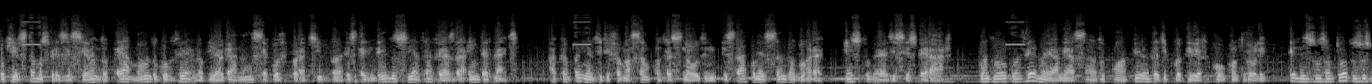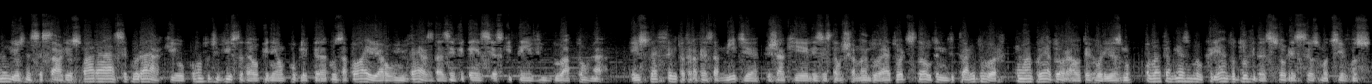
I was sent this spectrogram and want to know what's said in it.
O que estamos presenciando é a mão do governo e a ganância corporativa estendendo-se através da internet. A campanha de difamação contra Snowden está começando agora. Isto é de se esperar. Quando o governo é ameaçado com a perda de poder ou controle, eles usam todos os meios necessários para assegurar que o ponto de vista da opinião pública os apoie ao invés das evidências que têm vindo à tona. Isso é feito através da mídia, já que eles estão chamando Edward Snowden de traidor, um apoiador ao terrorismo, ou até mesmo criando dúvidas sobre seus motivos.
